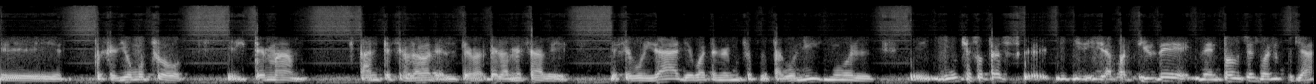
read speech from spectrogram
eh, pues se dio mucho el tema antes se hablaba del tema de la mesa de, seguridad llegó a tener mucho protagonismo el, eh, y muchas otras eh, y, y, a partir de, entonces bueno pues ya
